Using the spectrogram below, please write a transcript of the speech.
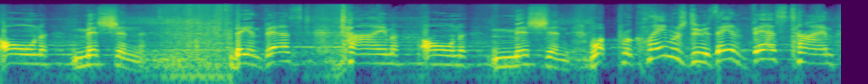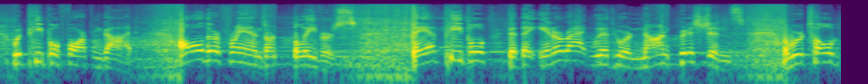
on mission. They invest time on mission. What proclaimers do is they invest time with people far from God. All their friends are believers. Have people that they interact with who are non Christians. We were told,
